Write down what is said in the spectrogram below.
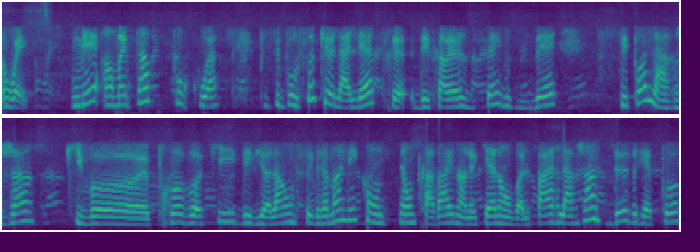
Oui. Mais en même temps, pourquoi? Puis c'est pour ça que la lettre des travailleurs du sexe disait c'est pas l'argent qui va euh, provoquer des violences, c'est vraiment les conditions de travail dans lesquelles on va le faire. L'argent devrait pas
